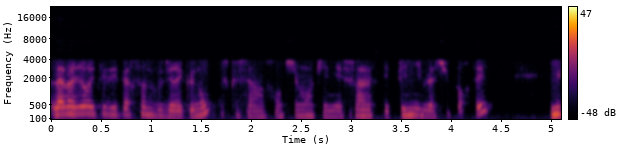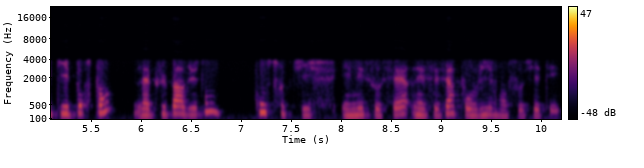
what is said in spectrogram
la majorité des personnes vous diraient que non, parce que c'est un sentiment qui est néfaste et pénible à supporter, mais qui est pourtant, la plupart du temps, constructif et nécessaire, nécessaire pour vivre en société.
